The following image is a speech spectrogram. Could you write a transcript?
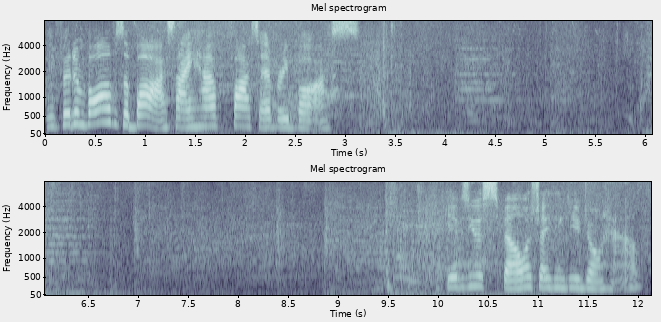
If it involves a boss, I have fought every boss. It gives you a spell, which I think you don't have.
